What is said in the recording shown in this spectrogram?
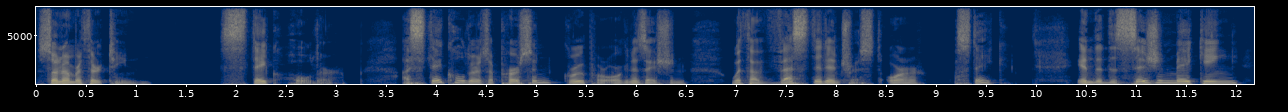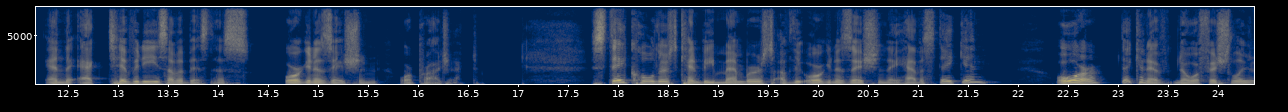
So, number 13, stakeholder. A stakeholder is a person, group, or organization with a vested interest or a stake in the decision making and the activities of a business organization, or project. Stakeholders can be members of the organization they have a stake in, or they can have no official,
